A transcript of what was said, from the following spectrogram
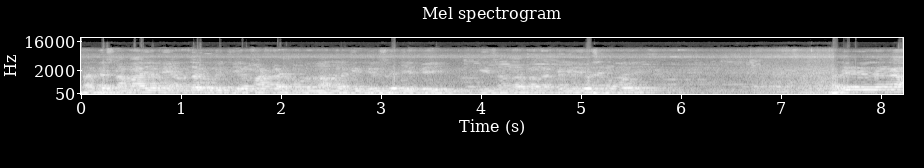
సర్వ సమాజం మీ అందరి గురించి ఏం మాట్లాడుకుంటుందో అందరికీ తెలుసు అని చెప్పి ఈ సందర్భంగా తెలియజేసుకుంటూ. అదేవిధంగా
